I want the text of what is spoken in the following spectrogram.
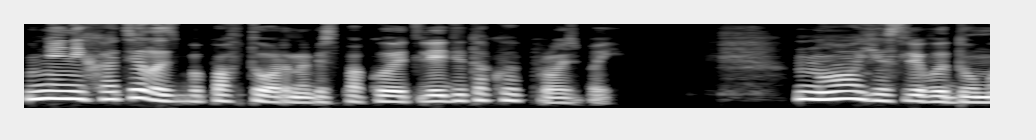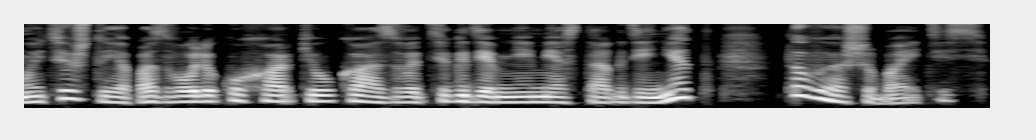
Мне не хотелось бы повторно беспокоить леди такой просьбой. Но если вы думаете, что я позволю кухарке указывать, где мне место, а где нет, то вы ошибаетесь.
